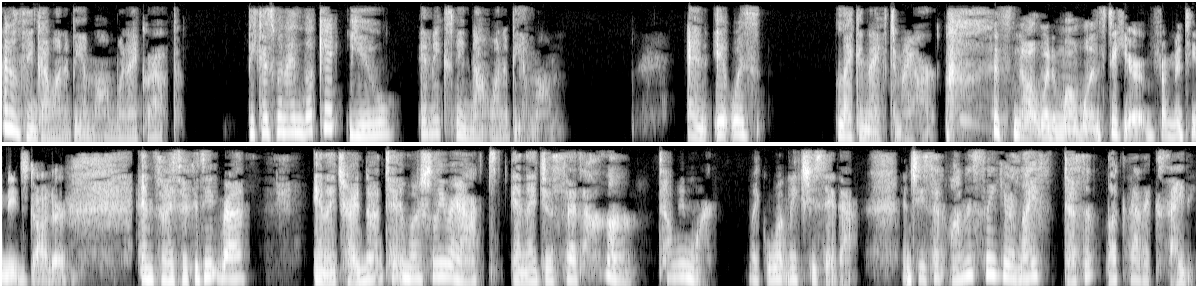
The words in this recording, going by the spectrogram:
I don't think I want to be a mom when I grow up. Because when I look at you, it makes me not want to be a mom. And it was like a knife to my heart. it's not what a mom wants to hear from a teenage daughter. And so I took a deep breath and I tried not to emotionally react. And I just said, huh, tell me more. Like, what makes you say that? And she said, honestly, your life doesn't look that exciting.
